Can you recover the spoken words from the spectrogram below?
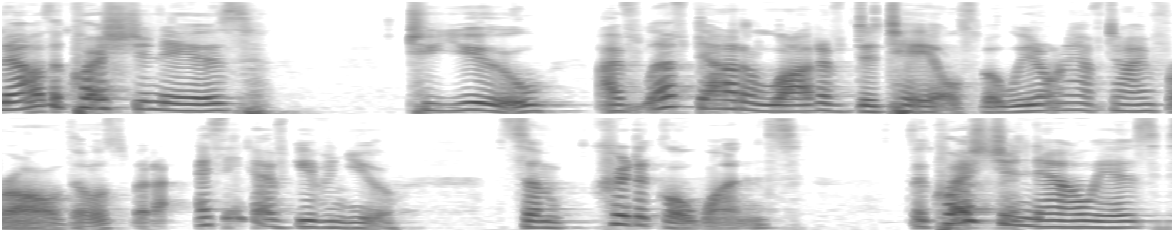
now the question is to you. I've left out a lot of details, but we don't have time for all of those. But I think I've given you some critical ones. The question now is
